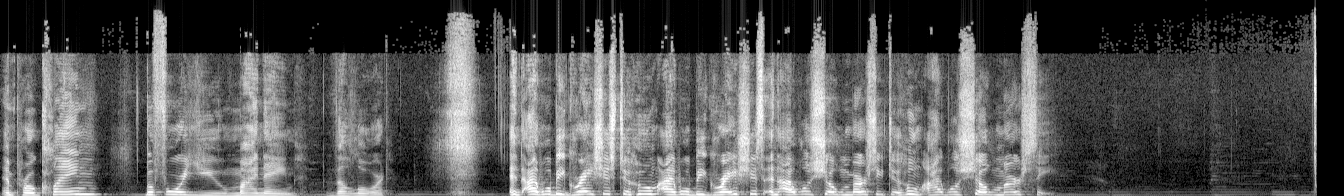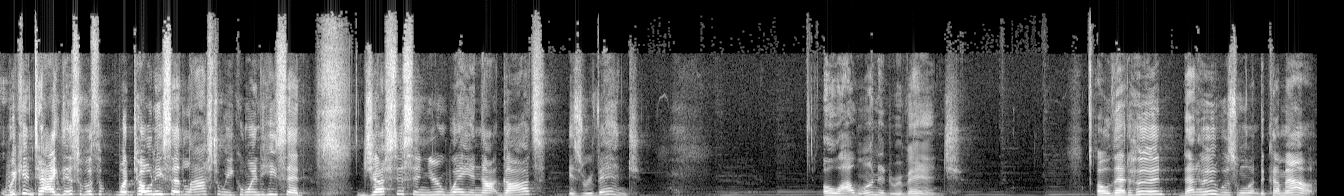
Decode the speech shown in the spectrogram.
and proclaim before you my name, the Lord. And I will be gracious to whom I will be gracious, and I will show mercy to whom I will show mercy. We can tag this with what Tony said last week when he said, Justice in your way and not God's is revenge. Oh, I wanted revenge. Oh, that hood, that hood was wanting to come out.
